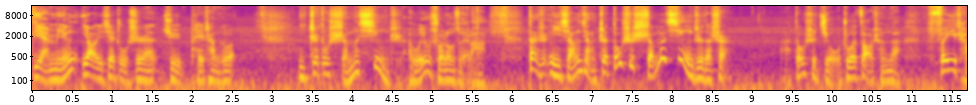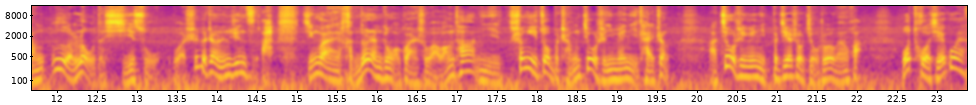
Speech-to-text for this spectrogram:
点名要一些主持人去陪唱歌，你这都什么性质啊？我又说漏嘴了哈，但是你想想，这都是什么性质的事儿？啊，都是酒桌造成的非常恶陋的习俗。我是个正人君子啊，尽管很多人跟我灌输啊，王涛，你生意做不成就是因为你太正，啊，就是因为你不接受酒桌文化。我妥协过呀，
